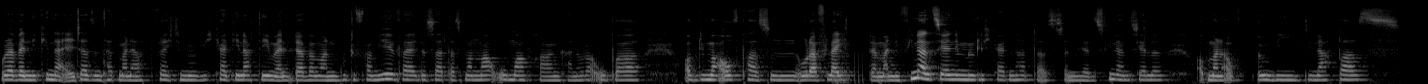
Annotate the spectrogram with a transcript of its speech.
Oder wenn die Kinder älter sind, hat man ja vielleicht die Möglichkeit, je nachdem, entweder wenn man gute Familienverhältnis hat, dass man mal Oma fragen kann oder Opa, ob die mal aufpassen. Oder vielleicht, wenn man die finanziellen Möglichkeiten hat, das ist dann wieder das Finanzielle, ob man auch irgendwie die Nachbars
